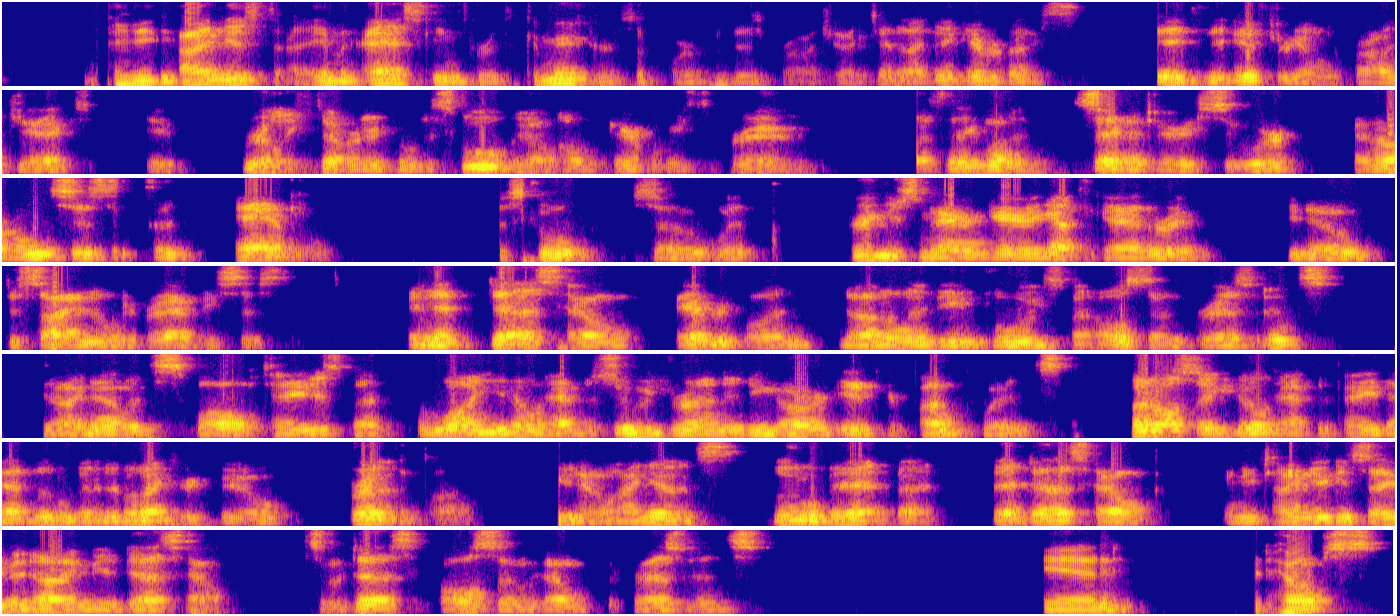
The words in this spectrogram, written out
I just am asking for the commissioner's support for this project, and I think everybody's gets the history on the project. It really started when the school built on Carroll East Road, as they wanted sanitary sewer, and our old system couldn't handle the school. So with previous mayor and Gary got together and, you know, decided on the gravity system. And that does help everyone, not only the employees, but also the residents. I know it's small potatoes, but for one, you don't have the sewage run in the yard if your pump quits. But also you don't have to pay that little bit of electric bill from the pump. You know, I know it's a little bit, but that does help. Anytime you can save a dime, it does help. So it does also help the residents. And it helps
